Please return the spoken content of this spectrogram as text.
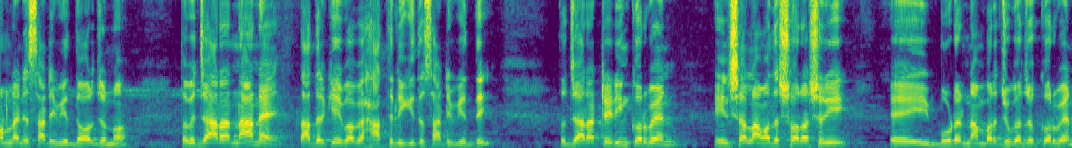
অনলাইনে সার্টিফিকেট দেওয়ার জন্য। তবে যারা না নেয়, তাদেরকে এইভাবে হাতে লিখিত সার্টিফিকেট দিই। তো যারা ট্রেডিং করবেন ইনশাল্লাহ আমাদের সরাসরি এই বোর্ডের নাম্বারে যোগাযোগ করবেন।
